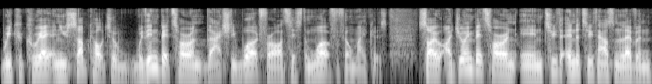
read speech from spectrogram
we could create a new subculture within BitTorrent that actually worked for artists and worked for filmmakers. So I joined BitTorrent in two, end of 2011,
